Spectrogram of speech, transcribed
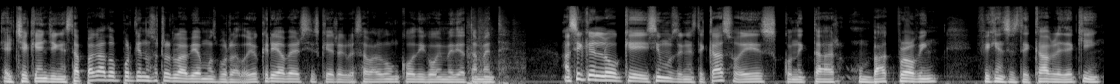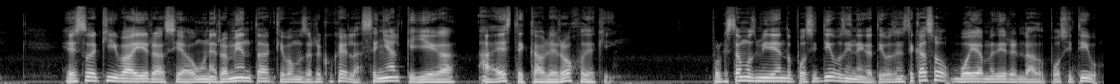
El check engine está apagado porque nosotros lo habíamos borrado. Yo quería ver si es que regresaba algún código inmediatamente. Así que lo que hicimos en este caso es conectar un back probing. Fíjense este cable de aquí. Esto de aquí va a ir hacia una herramienta que vamos a recoger la señal que llega a este cable rojo de aquí. Porque estamos midiendo positivos y negativos. En este caso voy a medir el lado positivo.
